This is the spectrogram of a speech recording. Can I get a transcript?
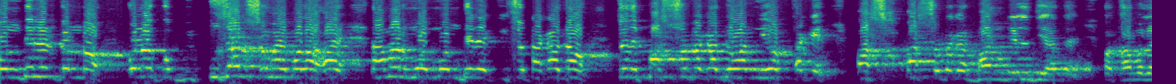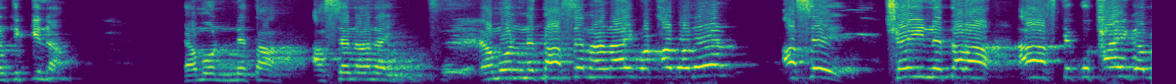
মন্দিরের জন্য কোনো পূজার সময় বলা হয় আমার মন্দিরে কিছু টাকা দাও যদি পাঁচশো টাকা দেওয়ার নিয়োগ থাকে, পাঁচ- পাঁচশো টাকার বান্ডেল দিয়ে দেয়। কথা বলেন ঠিক কিনা? এমন নেতা আছে না নাই? এমন নেতা আছে না নাই? কথা বলেন। আছে। সেই নেতারা আজকে কোথায় গেল?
